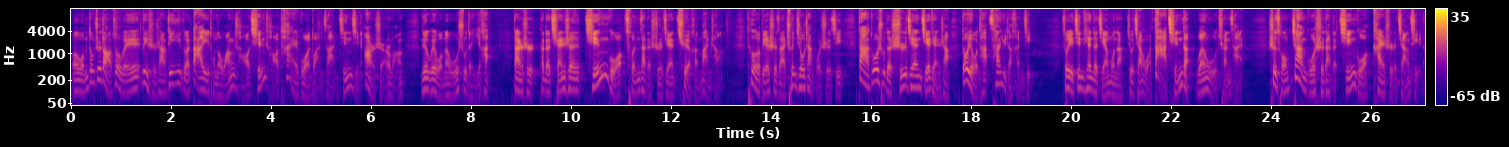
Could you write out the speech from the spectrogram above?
呃，我们都知道，作为历史上第一个大一统的王朝，秦朝太过短暂，仅仅二世而亡，留给我们无数的遗憾。但是它的前身秦国存在的时间却很漫长，特别是在春秋战国时期，大多数的时间节点上都有它参与的痕迹。所以今天的节目呢，就讲我大秦的文武全才，是从战国时代的秦国开始讲起的。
